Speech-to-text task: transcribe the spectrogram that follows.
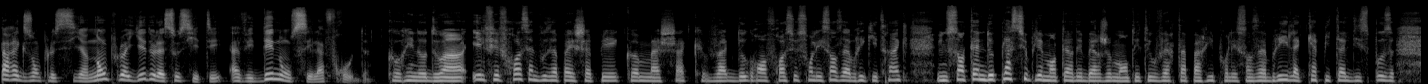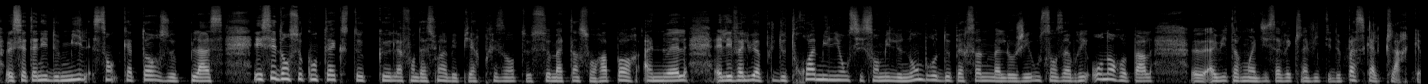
par exemple si un employé de la société avait dénoncé la fraude. Corinne Audouin, il fait froid, ça ne vous a pas échappé, comme à chaque vague de grand froid, ce sont les sans-abri qui trinquent. Une centaine de places supplémentaires d'hébergement ont été ouvertes à Paris pour les sans-abri. La capitale dispose euh, cette année de 1114 places. Et c'est dans ce contexte que la Fondation Abbé Pierre présente ce matin son rapport annuel. Elle évalue à plus de 3 600 000 le nombre de personnes mal logées ou sans-abri. On en reparle euh, à 8h10 avec l'invité de Pascal Clark.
